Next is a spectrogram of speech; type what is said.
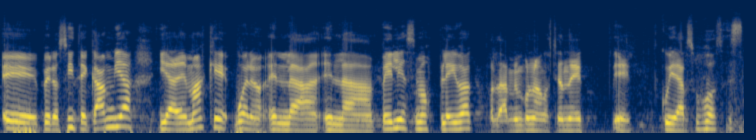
Eh, pero sí, te cambia. Y además que, bueno, en la, en la peli hacemos playback, también por una cuestión de eh, cuidar sus voces.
